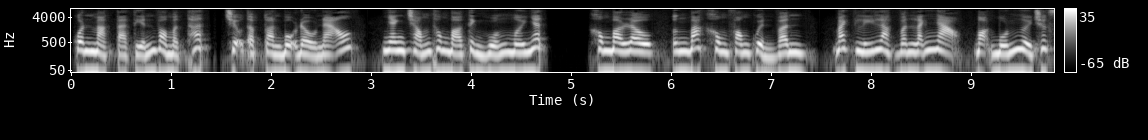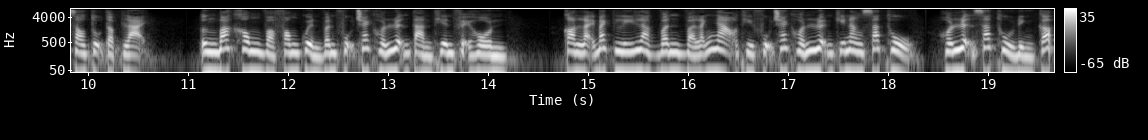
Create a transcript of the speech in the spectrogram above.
quân mạc tà tiến vào mật thất, triệu tập toàn bộ đầu não, nhanh chóng thông báo tình huống mới nhất. Không bao lâu, ưng bác không phong quyển vân, bách lý lạc vân lãnh ngạo, bọn bốn người trước sau tụ tập lại. Ưng bác không và phong quyển vân phụ trách huấn luyện tàn thiên phệ hồn. Còn lại bách lý lạc vân và lãnh ngạo thì phụ trách huấn luyện kỹ năng sát thủ, huấn luyện sát thủ đỉnh cấp.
